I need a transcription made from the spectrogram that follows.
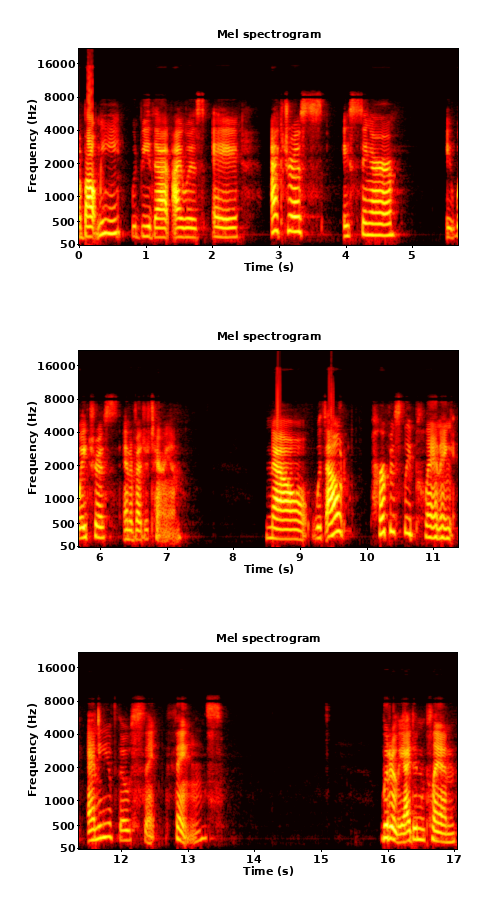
about me would be that I was a actress, a singer, a waitress, and a vegetarian. Now, without purposely planning any of those things. Literally, I didn't plan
